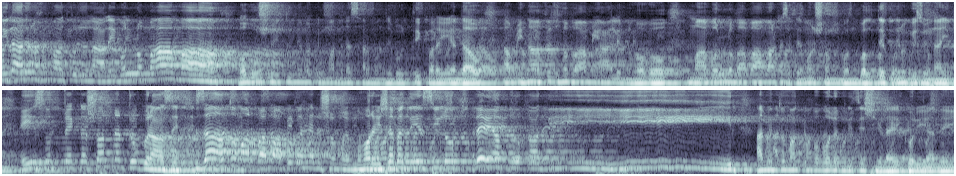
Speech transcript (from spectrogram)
জিলানি রহমাতুল্লাহ আলাইহি বলল মা মা অবশ্যই তুমি আমাকে মাদ্রাসার মধ্যে ভর্তি করাইয়া দাও। আমি হাফেজ হব, আমি আলেম হব। মা বলল, বাবা, আমার কাছে তেমন সম্বন্ধ বলতে কোনো কিছু নাই। এই ছোট্ট একটা স্বর্ণের টুকরা আছে, যা তোমার বাবা বিবাহের সময় মোহর হিসাবে দিয়েছিল। রে আব্দুল কাদির আমি তোমাকে বগলের নিচে সেলাই করিয়া দেই।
